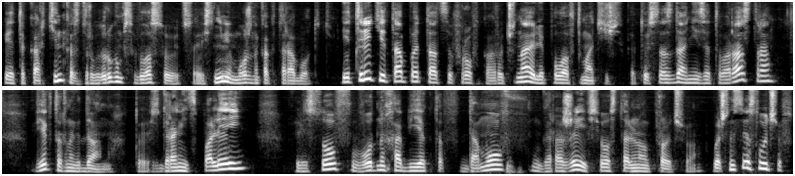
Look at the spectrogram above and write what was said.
эта картинка с друг другом согласуются, и с ними можно как-то работать. И третий этап – это оцифровка, ручная или полуавтоматическая, то есть создание из этого растра векторных данных, то есть границ полей, лесов, водных объектов, домов, гаражей и всего остального прочего. В большинстве случаев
